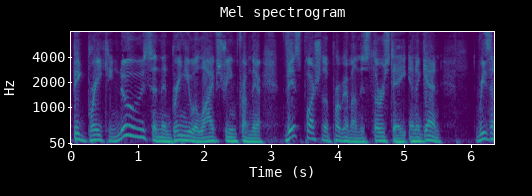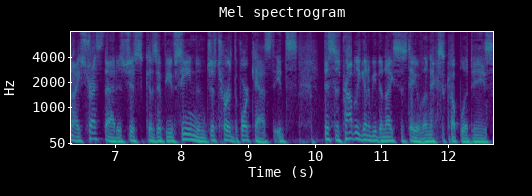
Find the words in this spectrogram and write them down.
big breaking news and then bring you a live stream from there. This portion of the program on this Thursday, and again, the reason I stress that is just because if you've seen and just heard the forecast, it's this is probably going to be the nicest day over the next couple of days,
